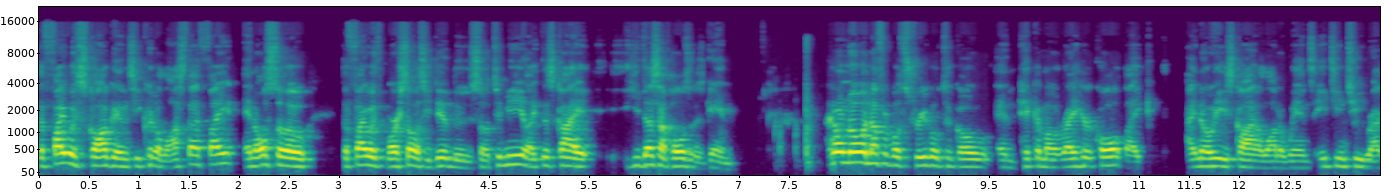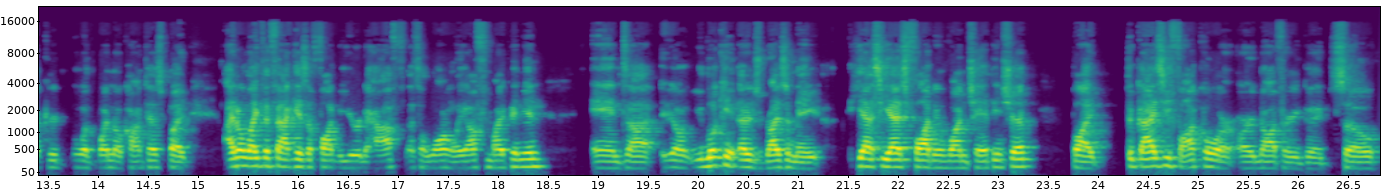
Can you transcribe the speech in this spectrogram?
the fight with Scoggins, he could have lost that fight, and also the fight with Barcelos, he did lose. So to me, like this guy, he does have holes in his game. I don't know enough about Striegel to go and pick him out right here, Cole. Like I know he's got a lot of wins, 18-2 record with one no contest, but I don't like the fact he has a fought in a year and a half. That's a long layoff, in my opinion. And uh, you know, you looking at his resume, yes, he has fought in one championship, but the guys he fought for are, are not very good. So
